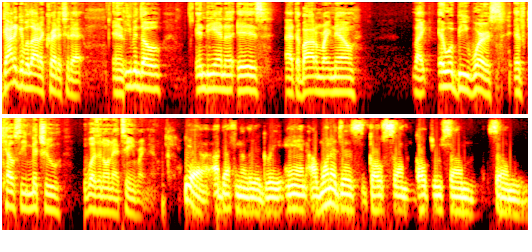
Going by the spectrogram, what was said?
got to give a lot of credit to that. And even though Indiana is at the bottom right now, like it would be worse if Kelsey Mitchell wasn't on that team right now. Yeah, I definitely agree. And I want to just go some go through some some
